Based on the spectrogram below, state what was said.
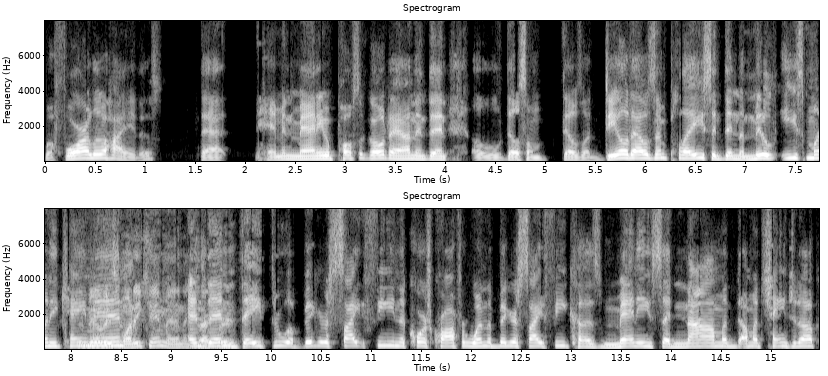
before our little hiatus that him and Manny were supposed to go down, and then uh, there was some there was a deal that was in place, and then the Middle East money came Middle in. East money came in, exactly. and then they threw a bigger site fee, and of course Crawford won the bigger site fee because Manny said, "Nah, I'm gonna, I'm gonna change it up,"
